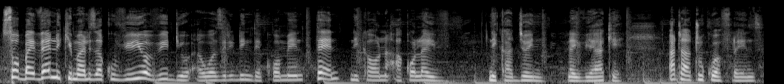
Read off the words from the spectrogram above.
So by then nikimaliza kuview hiyo video I was reading the comment then nikaona ako live nikajoin live yake. Hata hatukuwa friends.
